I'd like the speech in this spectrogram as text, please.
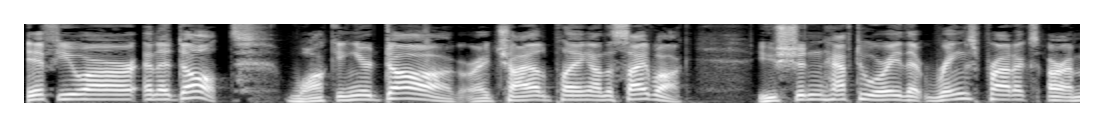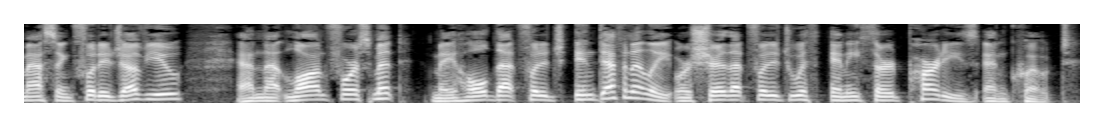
If you are an adult walking your dog or a child playing on the sidewalk, you shouldn't have to worry that Ring's products are amassing footage of you and that law enforcement may hold that footage indefinitely or share that footage with any third parties, end quote.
